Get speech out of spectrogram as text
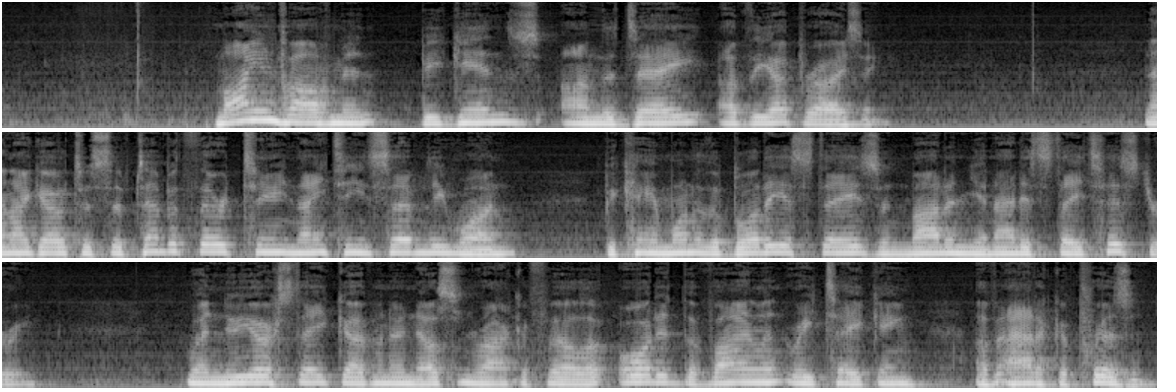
my involvement begins on the day of the uprising. Then I go to September 13, 1971, became one of the bloodiest days in modern United States history when New York State Governor Nelson Rockefeller ordered the violent retaking of Attica Prison.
